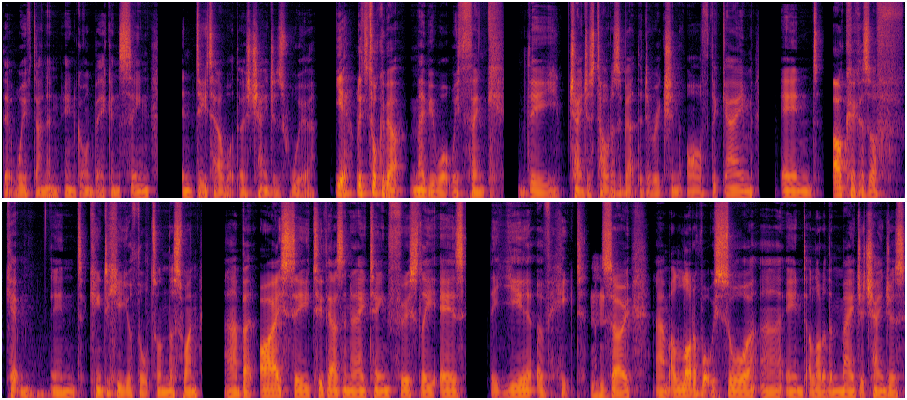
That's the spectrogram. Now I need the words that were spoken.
that we've done and, and gone back and seen in detail what those changes were. Yeah, let's talk about maybe what we think the changes told us about the direction of the game. And I'll kick us off, Captain, and keen to hear your thoughts on this one. Uh, but I see 2018 firstly as the year of heat. Mhm. So, um, a lot of what we saw uh, and a lot of the major changes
